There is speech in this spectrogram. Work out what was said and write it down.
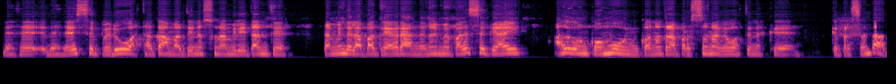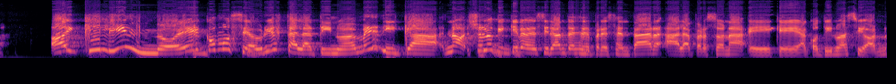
desde, desde ese Perú hasta acá. Martina es una militante también de la patria grande, ¿no? Y me parece que hay algo en común con otra persona que vos tenés que, que presentar. Ay, qué lindo, ¿eh? ¿Cómo se abrió esta Latinoamérica? No, yo lo que quiero decir antes de presentar a la persona eh, que a continuación,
